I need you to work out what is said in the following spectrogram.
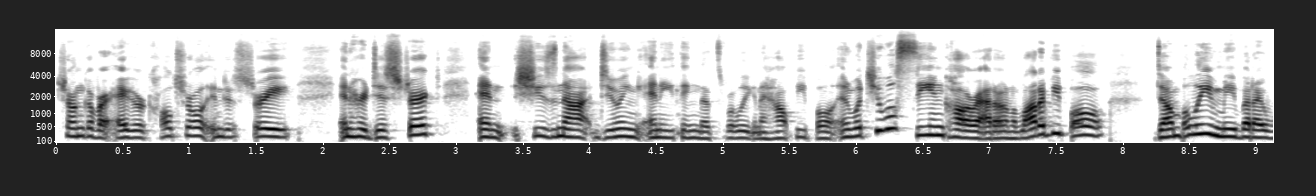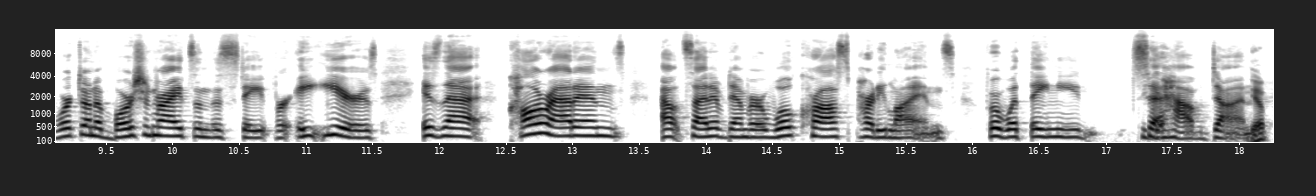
chunk of our agricultural industry in her district, and she's not doing anything that's really going to help people. And what you will see in Colorado, and a lot of people don't believe me, but I worked on abortion rights in the state for eight years, is that Coloradans outside of Denver will cross party lines for what they need to have done. Yep.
